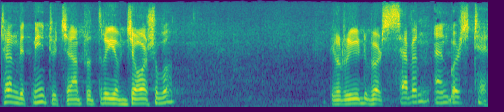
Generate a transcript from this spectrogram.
Turn with me to chapter 3 of Joshua. We'll read verse 7 and verse 10.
